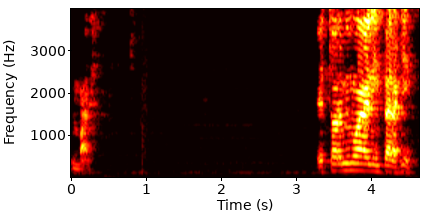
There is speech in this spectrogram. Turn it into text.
Vale. Esto ahora mismo es limpiar aquí.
